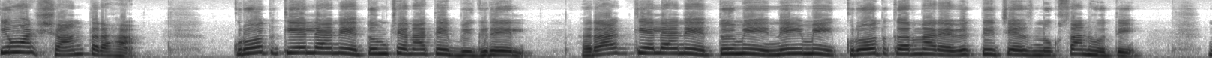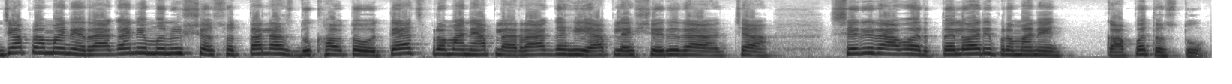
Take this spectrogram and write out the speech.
किंवा शांत राहा. क्रोध केल्याने तुमचे नाते बिघडेल. राग केल्याने तुम्ही नेहमी क्रोध करणाऱ्या व्यक्तीचेच नुकसान होते. ज्याप्रमाणे रागाने मनुष्य स्वतःलाच दुखावतो त्याचप्रमाणे आपला रागही आपल्या शरीराच्या शरीरावर तलवारीप्रमाणे कापत असतो.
